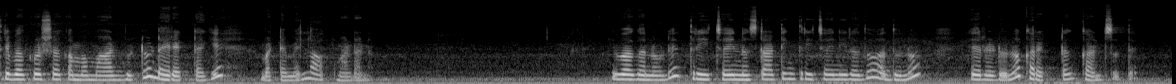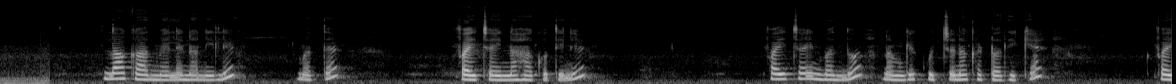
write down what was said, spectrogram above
ತ್ರಿಬಲ್ ಕ್ರೋಶ ಕಂಬ ಮಾಡಿಬಿಟ್ಟು ಡೈರೆಕ್ಟಾಗಿ ಬಟ್ಟೆ ಮೇಲೆ ಲಾಕ್ ಮಾಡೋಣ. ಇವಾಗ ನೋಡಿ three chain starting three chain ಇರೋದು ಅದನ್ನು ಎರಡೂ ಕರೆಕ್ಟಾಗಿ ಕಾಣಿಸುತ್ತೆ. ಲಾಕ್ ಆದಮೇಲೆ ನಾನಿಲ್ಲಿ ಮತ್ತೆ ಫೈ ಚೈನ್ನ ಹಾಕೋತೀನಿ. ಫೈ ಚೈನ್ ಬಂದು ನಮಗೆ ಕುಚ್ಚನ್ನ ಕಟ್ಟೋದಕ್ಕೆ ಫೈ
